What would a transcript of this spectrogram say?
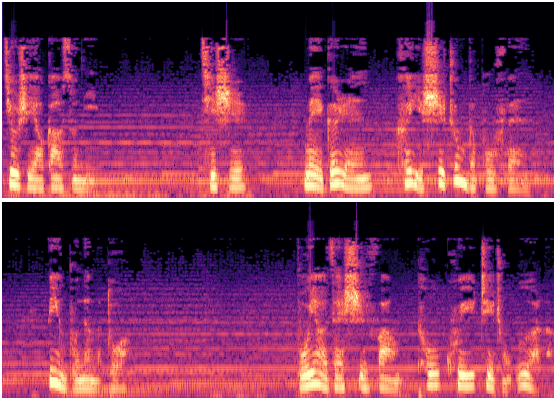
就是要告诉你，其实每个人可以示众的部分，并不那么多。不要再释放偷窥这种恶了，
